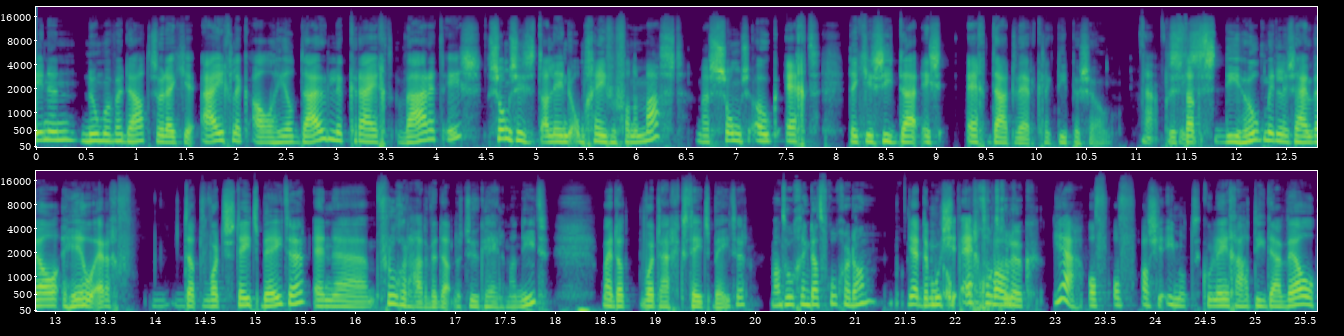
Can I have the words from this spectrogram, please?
pinnen noemen we dat, zodat je eigenlijk al heel duidelijk krijgt waar het is. Soms is het alleen de omgeving van de mast, maar soms ook echt dat je ziet daar is echt daadwerkelijk die persoon. Ja, dus dat is, die hulpmiddelen zijn wel heel erg dat wordt steeds beter. En uh, vroeger hadden we dat natuurlijk helemaal niet. Maar dat wordt eigenlijk steeds beter. Want hoe ging dat vroeger dan? Ja, dan moest je Op- op echt goed gewoon geluk. Ja, of, of als je iemand, collega had die daar wel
